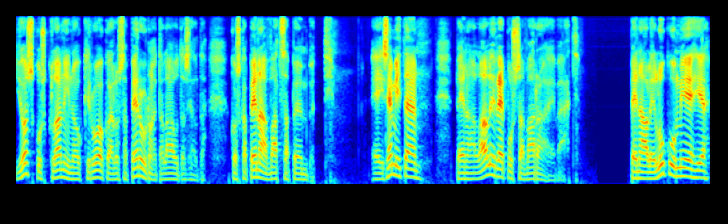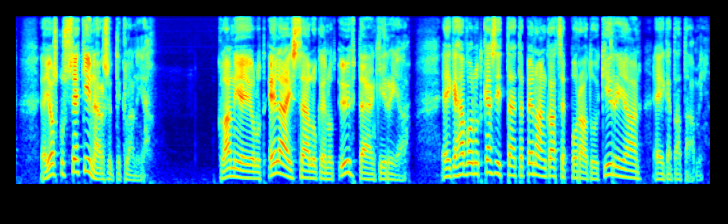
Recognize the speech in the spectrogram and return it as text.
Joskus klani noukki ruokailussa perunoita lautaselta, koska Penan vatsa pömpötti. Ei se mitään, Penalla oli repussa varaeväät. Pena oli lukumiehiä ja joskus sekin ärsytti klania. Klani ei ollut eläissään lukenut yhtään kirjaa, eikä hän voinut käsittää, että Penan katse porautui kirjaan eikä tatamiin.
